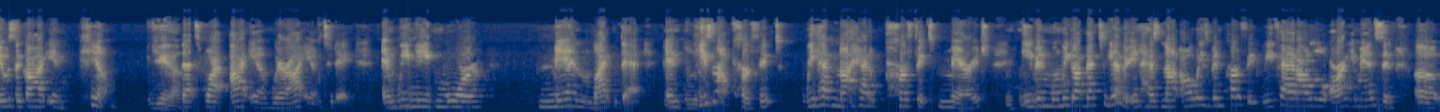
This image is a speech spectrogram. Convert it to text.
it was the God in him. Yeah. That's why I am where I am today. And we need more men like that. And Mhm. he's not perfect. We have not had a perfect marriage. Mhm. Even when we got back together, it has not always been perfect. We've had our little arguments, and uh,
